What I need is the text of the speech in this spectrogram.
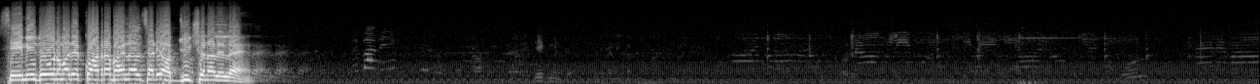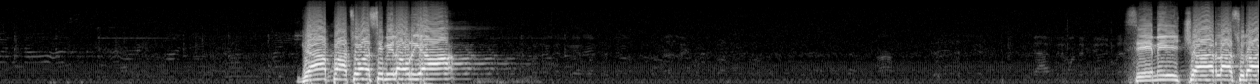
सेमी दोन मध्ये क्वार्टर फायनलसाठी ऑब्जेक्शन आलेलं आहे. घ्या पाचवा सिमी लावून घ्या. सेमी चार ला सुद्धा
